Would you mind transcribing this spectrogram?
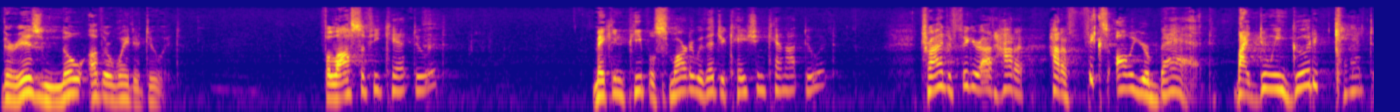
There is no other way to do it. Philosophy can't do it. Making people smarter with education cannot do it. Trying to figure out how to, how to fix all your bad by doing good can't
